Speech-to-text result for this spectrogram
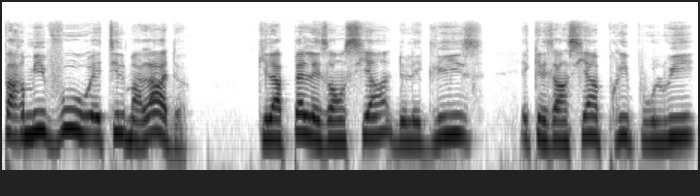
parmi vous est-il malade qu'il appelle les anciens de l'église et que les anciens prient pour lui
